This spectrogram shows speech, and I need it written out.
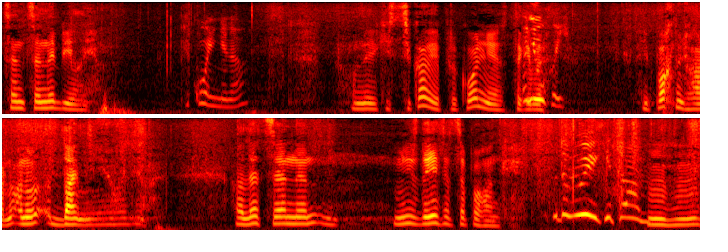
Це, це не білий. Прикольні, да? Вони якісь цікаві, прикольні, з такими Понюхай. і пахнуть гарно. А ну дай мені його. Але це не. Мені здається, це поганки. Подиви, які там. Угу.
